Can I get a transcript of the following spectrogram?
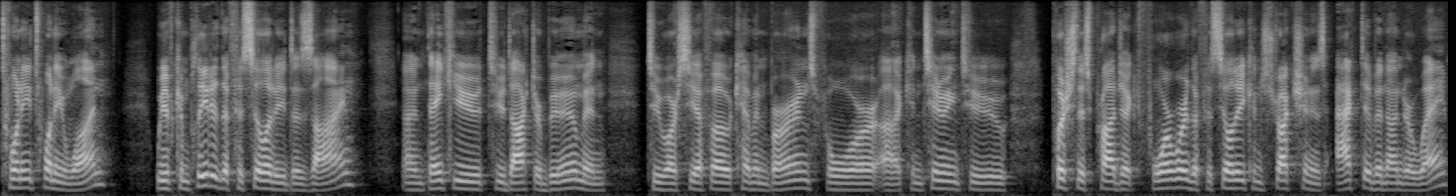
2021. We have completed the facility design, and thank you to Dr. Boom and to our CFO, Kevin Burns, for uh, continuing to push this project forward. The facility construction is active and underway.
